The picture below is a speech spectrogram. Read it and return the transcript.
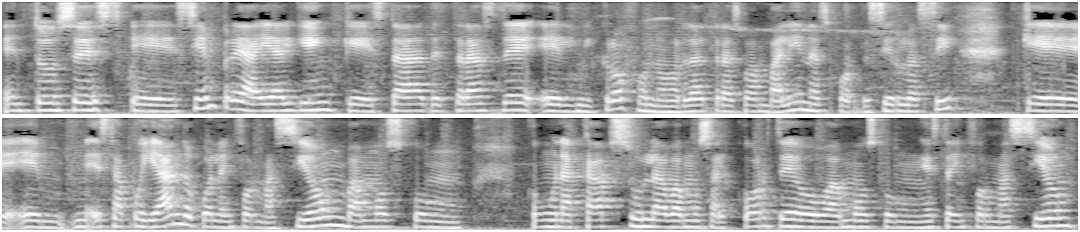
Entonces, eh, siempre hay alguien que está detrás del micrófono, ¿verdad? Tras bambalinas, por decirlo así, que em, está apoyando con la información. Vamos con con una cápsula, vamos al corte o vamos con esta información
